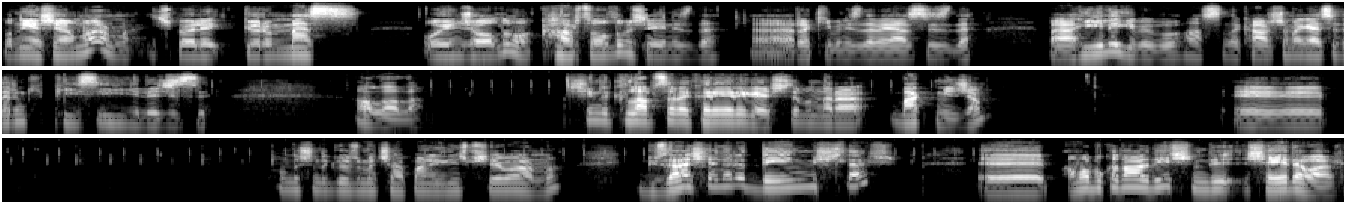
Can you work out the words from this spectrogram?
Bunu yaşayan var mı? Hiç böyle görünmez oyuncu oldu mu? Kart oldu mu şeyinizde? e, rakibinizde veya sizde? Bayağı hile gibi bu aslında. Karşıma gelse derim ki PC hilecisi. Allah Allah. Şimdi Clubs'a ve kariyere geçti. Bunlara bakmayacağım. Ee, onun dışında gözüme çarpan ilginç bir şey var mı? Güzel şeylere değinmişler. Ee, ama bu kadar değil. Şimdi şey de var.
